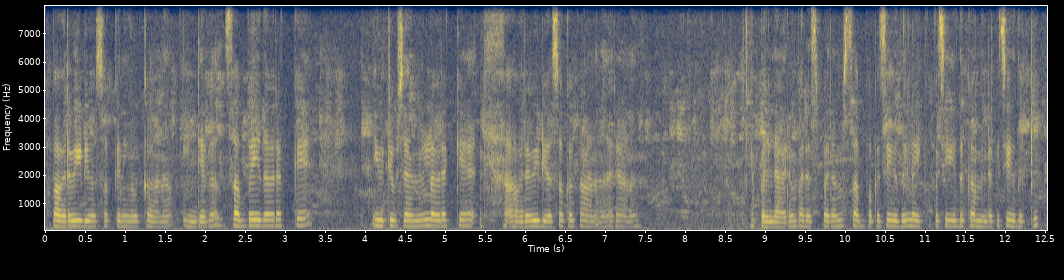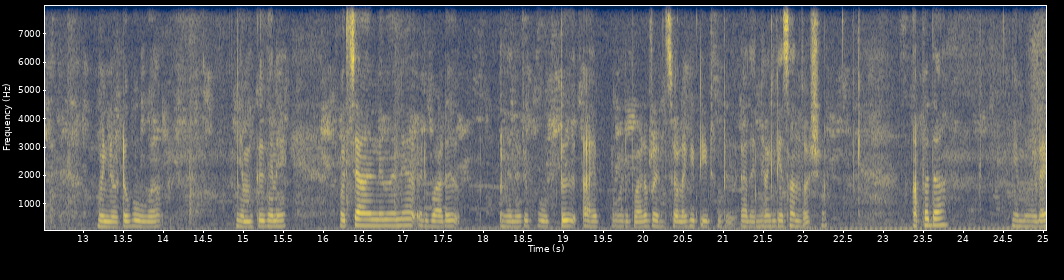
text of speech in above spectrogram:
അപ്പോൾ അവരുടെ വീഡിയോസൊക്കെ നിങ്ങൾ കാണാം. ഇന്ത്യയ്ക്ക് സബ് ചെയ്തവരൊക്കെ യൂട്യൂബ് ചാനലുള്ളവരൊക്കെ അവരെ വീഡിയോസൊക്കെ കാണുന്നവരാണ്. അപ്പോൾ എല്ലാവരും പരസ്പരം സബ്ബൊക്കെ ചെയ്ത് ലൈക്കൊക്കെ ചെയ്ത് കമന്റൊക്കെ ചെയ്തിട്ട് മുന്നോട്ട് പോവുക. നമുക്കിങ്ങനെ ഒരു ചാനലിൽ നിന്ന് തന്നെ ഒരുപാട് അങ്ങനെ ഒരു കൂട്ട് ആയപ്പോൾ ഒരുപാട് ഫ്രണ്ട്സുകളെ കിട്ടിയിട്ടുണ്ട്. അതന്നെ വലിയ സന്തോഷം. അപ്പോൾ ഇതാ നമ്മളുടെ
